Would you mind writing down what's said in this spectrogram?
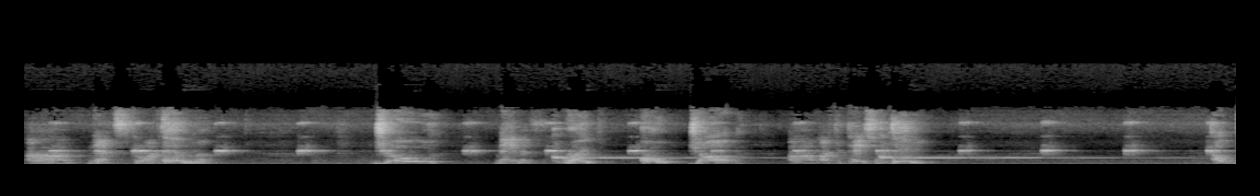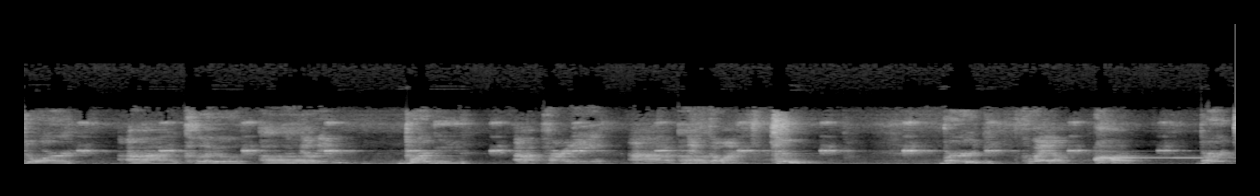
Um, next, go on. N. Joe. Namath. Right. Oh. Job. Um, occupation. D. Outdoor. Uh, clue. Uh, Pavilion. garden. Uh, party. Uh, Uh, go on. Q. Bird. Quail. R. Burt.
